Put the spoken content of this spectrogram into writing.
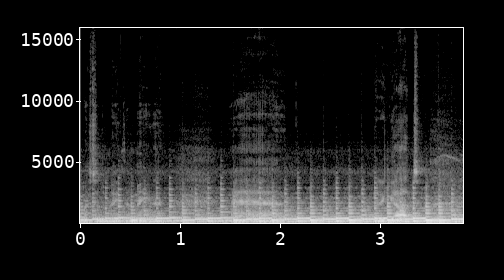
Mas tudo bem também, né? Obrigado.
